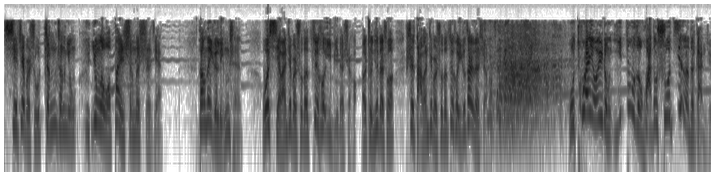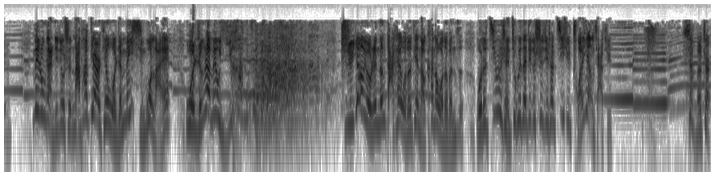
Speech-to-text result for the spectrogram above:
写这本书整整用用了我半生的时间。当那个凌晨。我写完这本书的最后一笔的时候，呃，准确的说是打完这本书的最后一个字的时候，我突然有一种一肚子话都说尽了的感觉。那种感觉就是，哪怕第二天我人没醒过来，我仍然没有遗憾。只要有人能打开我的电脑，看到我的文字，我的精神就会在这个世界上继续传扬下去。想到这儿，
